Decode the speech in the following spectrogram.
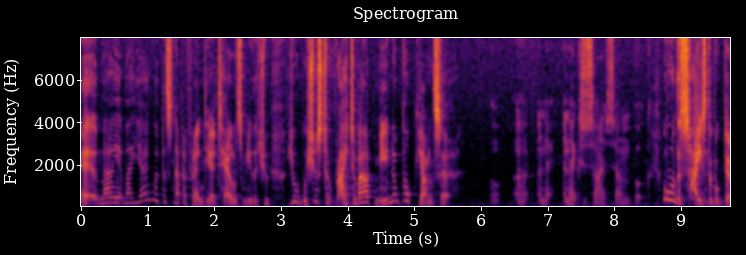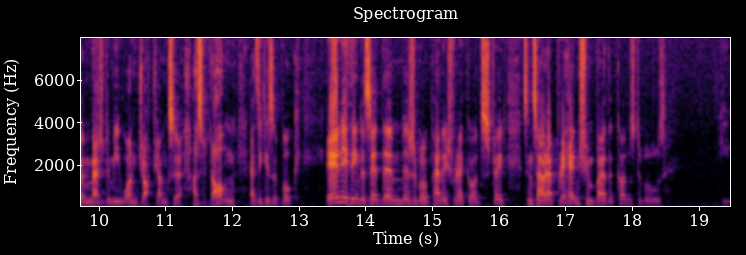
Uh, my, my young whippersnapper friend here tells me that you, you wish us to write about me in a book, young sir. Uh, an, an exercise um, book. Oh, the size of the book don't matter to me one jot, young sir, as long as it is a book. Anything to set their miserable parish records straight since our apprehension by the constables. You,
